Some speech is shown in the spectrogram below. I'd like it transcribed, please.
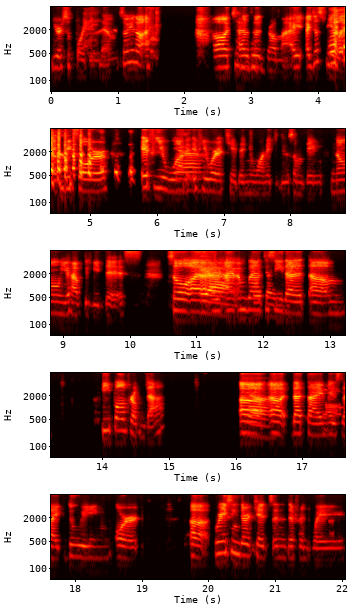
you're supporting them. So you know I, oh childhood drama. I, I just feel like before if you wanted Yeah. if you were a kid and you wanted to do something no you have to be this. So I, Yeah, I i'm glad to see that um people from that uh, Yeah. uh that time is like doing or uh raising their kids in a different way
